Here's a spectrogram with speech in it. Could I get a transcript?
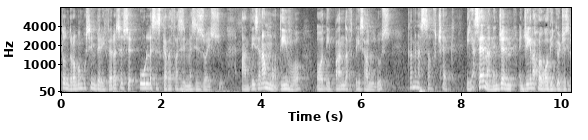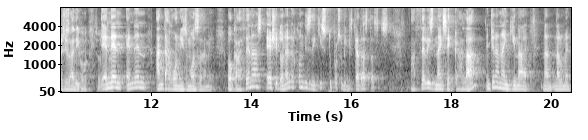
τον τρόπο που συμπεριφέρεσαι σε όλες τις καταστάσεις μέσα στη ζωή σου. Αν δεις ένα μοτίβο ότι πάντα φταίεις άλλους, κάμε ένα self-check. Για σένα, δεν για να έχω εγώ δίκιο και εσύ να έχεις άδικο. σωστά. Έναν ανταγωνισμός δάμε. Ο καθένας έχει τον έλεγχο της δικής του προσωπικής κατάστασης. Αν θέλεις να είσαι καλά, δεν είναι ανάγκη να, να, να λέμε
